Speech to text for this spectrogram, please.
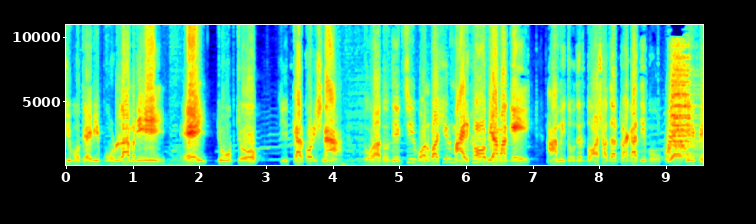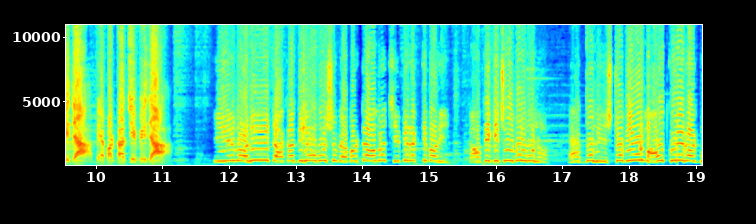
মুসিবতে আমি পড়লাম রে। এই চুপ চুপ চিৎকার করিস না। তোরা তো দেখছি বনবাসীর মায়ের খাওয়াবি আমাকে। আমি তোদের দশ হাজার টাকা দেব। চেপে যা ব্যাপারটা চেপে যা। ইয়ে মানে টাকা দিলে অবশ্য ব্যাপারটা আমরা চেপে রাখতে পারি। কাউকে কিছুই বলব না। একদম স্টপ ইওর মাউথ করে রাখব।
